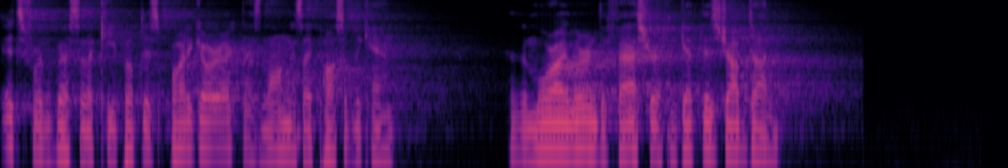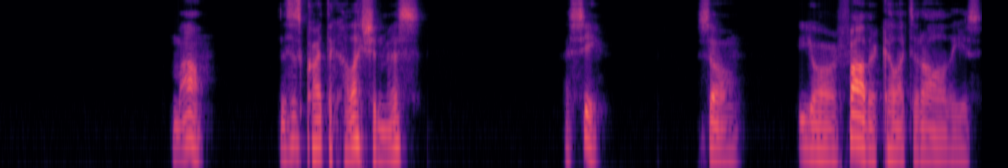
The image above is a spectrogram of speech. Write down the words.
it's for the best that I keep up this bodyguard act as long as I possibly can. And the more I learn, the faster I can get this job done. Wow, this is quite the collection, miss. I see. So, your father collected all of these.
